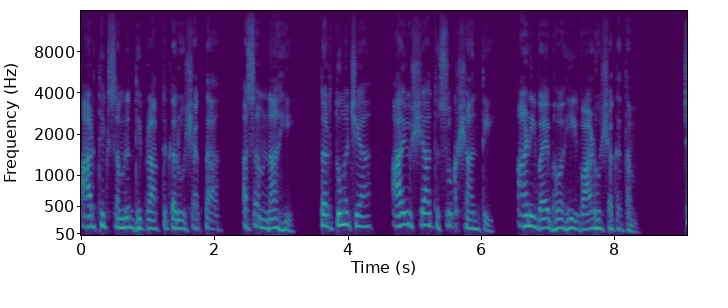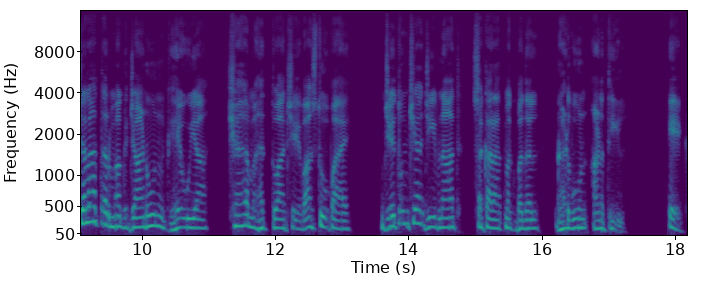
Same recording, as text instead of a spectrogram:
आर्थिक समृद्धी प्राप्त करू शकता असं नाही तर तुमच्या आयुष्यात सुख शांती आणि वैभवही वाढू शकतम. चला तर मग जाणून घेऊया छह महत्त्वाचे वास्तू उपाय जे तुमच्या जीवनात सकारात्मक बदल घडवून आणतील. एक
